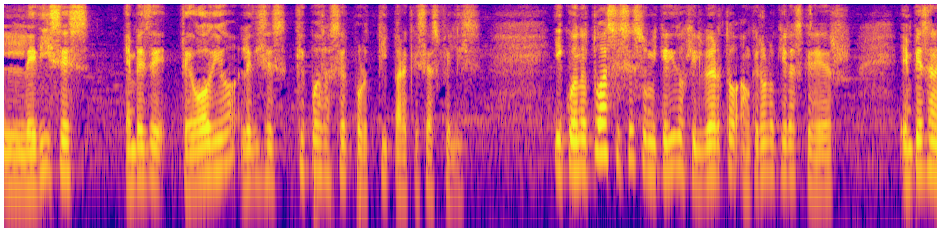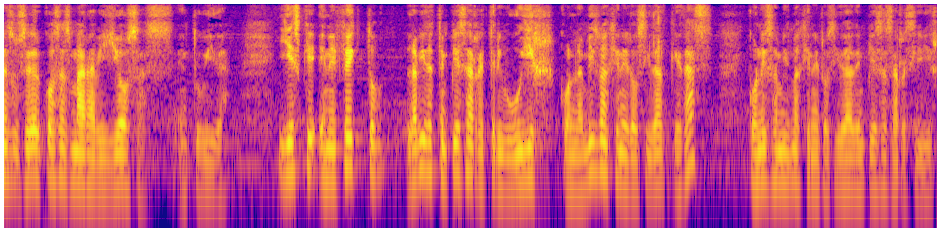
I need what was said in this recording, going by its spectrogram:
le dices, en vez de te odio, le dices, ¿qué puedo hacer por ti para que seas feliz? Y cuando tú haces eso, mi querido Gilberto, aunque no lo quieras creer, empiezan a suceder cosas maravillosas en tu vida. Y es que, en efecto, la vida te empieza a retribuir con la misma generosidad que das, con esa misma generosidad empiezas a recibir.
